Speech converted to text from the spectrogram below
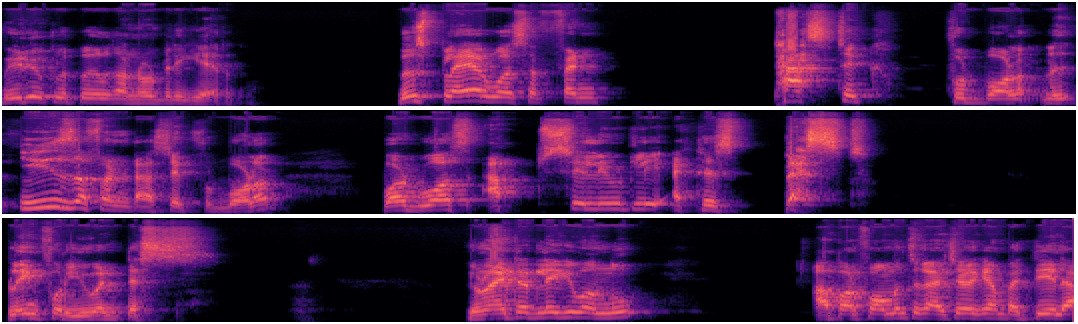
വീഡിയോ ക്ലിപ്പുകൾ കണ്ടുകൊണ്ടിരിക്കുകയായിരുന്നു this player was a fantastic footballer is a fantastic footballer but was absolutely at his best playing for Juventus യുണൈറ്റഡിലേക്ക് വന്നു. ആ പെർഫോമൻസ് കാഴ്ചവെക്കാൻ പറ്റിയില്ല.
